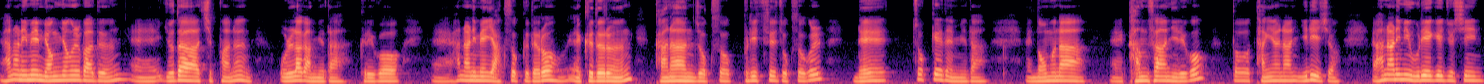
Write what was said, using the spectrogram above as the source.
하나님의 명령을 받은 유다 지파는 올라갑니다. 그리고 하나님의 약속 그대로 그들은 가나안 족속, 브리스 족속을 내쫓게 됩니다. 너무나 감사한 일이고 또 당연한 일이죠. 하나님이 우리에게 주신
